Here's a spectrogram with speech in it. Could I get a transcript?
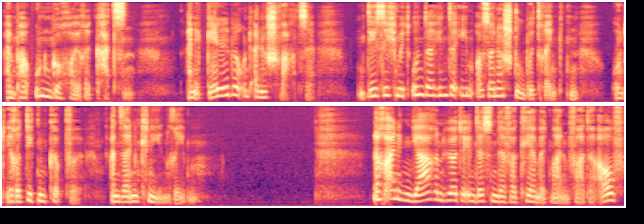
ein paar ungeheure Katzen, eine gelbe und eine schwarze, die sich mitunter hinter ihm aus seiner Stube drängten und ihre dicken Köpfe an seinen Knien rieben. Nach einigen Jahren hörte indessen der Verkehr mit meinem Vater auf,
